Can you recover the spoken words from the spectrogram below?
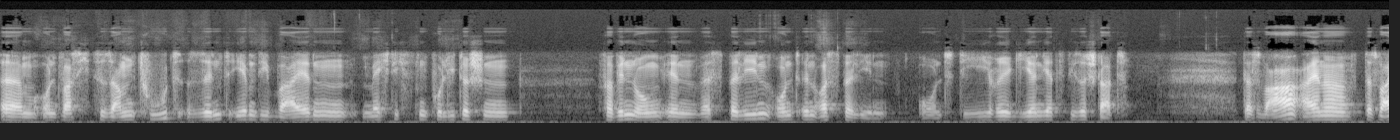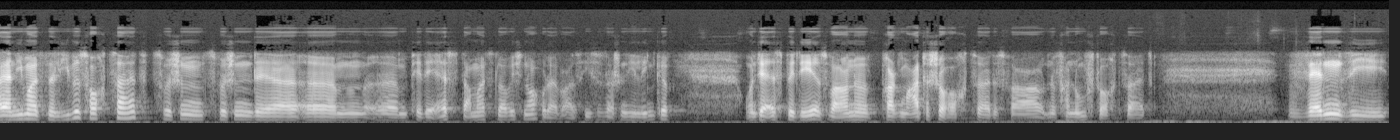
Ähm, und was sich zusammentut, sind eben die beiden mächtigsten politischen Verbindungen in Westberlin und in Ostberlin. Und die regieren jetzt diese Stadt. Das war eine, das war ja niemals eine Liebeshochzeit zwischen zwischen der ähm, ähm, PDS damals, glaube ich noch, oder was hieß es da schon die Linke und der SPD. Es war eine pragmatische Hochzeit, es war eine Vernunfthochzeit. Wenn Sie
